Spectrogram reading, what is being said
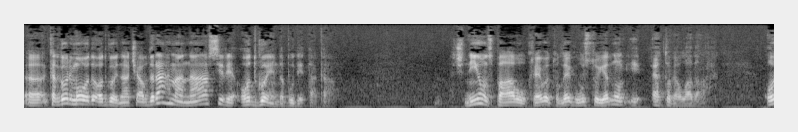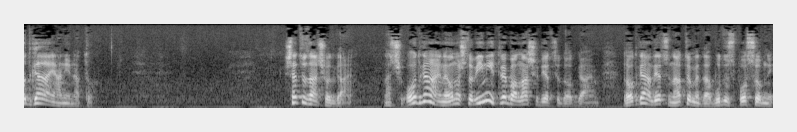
E, kad govorimo o odgoju, znači Abdurrahman Nasir je odgojen da bude takav. Znači nije on spavao u krevetu, legu usto jednom i eto ga vladar. Odgajan je na to. Šta to znači odgajan? Znači odgajanje, ono što bi mi trebali našu djecu da odgajamo. Da odgajamo djecu na tome da budu sposobni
